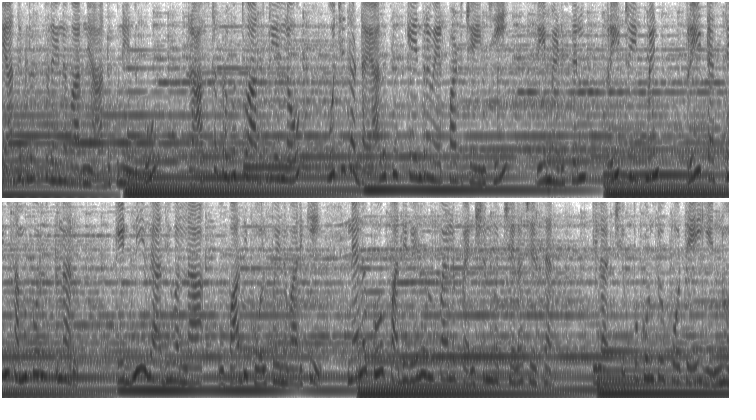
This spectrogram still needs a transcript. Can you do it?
వ్యాధిగ్రస్తులైన వారిని ఆదుకునేందుకు రాష్ట్ర ప్రభుత్వ ఆధ్వర్యంలో ఉచిత డయాలసిస్ కేంద్రం ఏర్పాటు చేయించి free medicine free treatment free testing సమకూరుస్తున్నారు. కిడ్నీ వ్యాధి వల్ల ఉపాధి కోల్పోయిన వారికి నెలకు పదివేల రూపాయలు పెన్షన్ వచ్చేలా చేశారు. ఇలా చెప్పుకుంటూ పోతే ఎన్నో.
